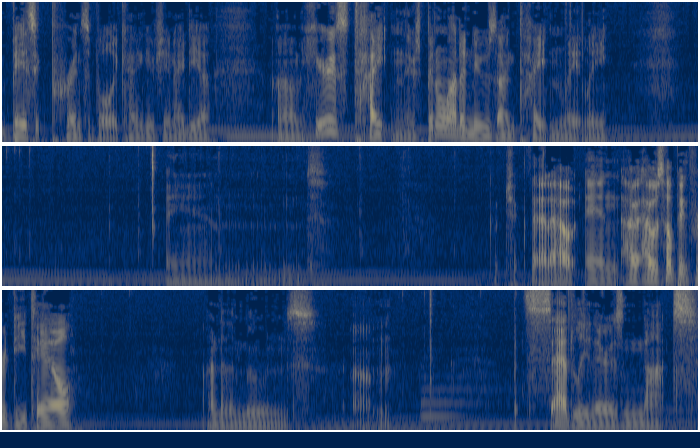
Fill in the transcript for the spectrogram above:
basic principle. It kind of gives you an idea. Um, here's Titan. There's been a lot of news on Titan lately. And go check that out. And I, I was hoping for detail onto the moons. Um, but sadly, there is not.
